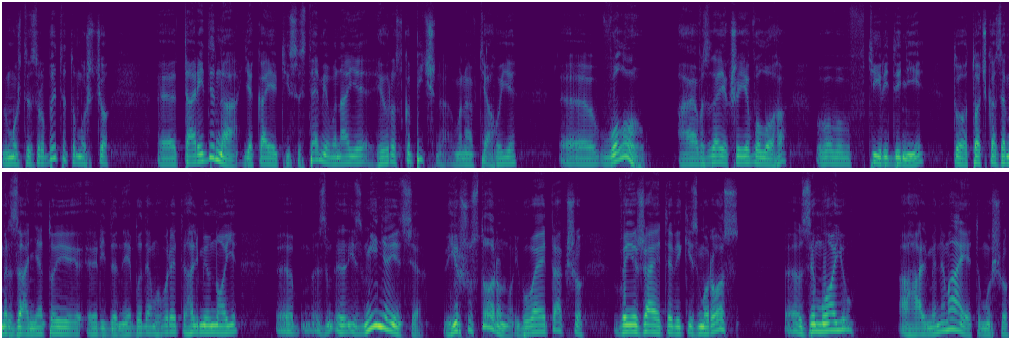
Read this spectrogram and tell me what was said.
Ви можете зробити, тому що е, та рідина, яка є в тій системі, вона є гігроскопічна, вона втягує е, вологу. А ви знаєте, якщо є волога в тій рідині, то точка замерзання тої рідини, будемо говорити, гальмівної, е, е, змінюється в гіршу сторону. І буває так, що виїжджаєте в якийсь мороз е, зимою, а гальми немає, тому що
